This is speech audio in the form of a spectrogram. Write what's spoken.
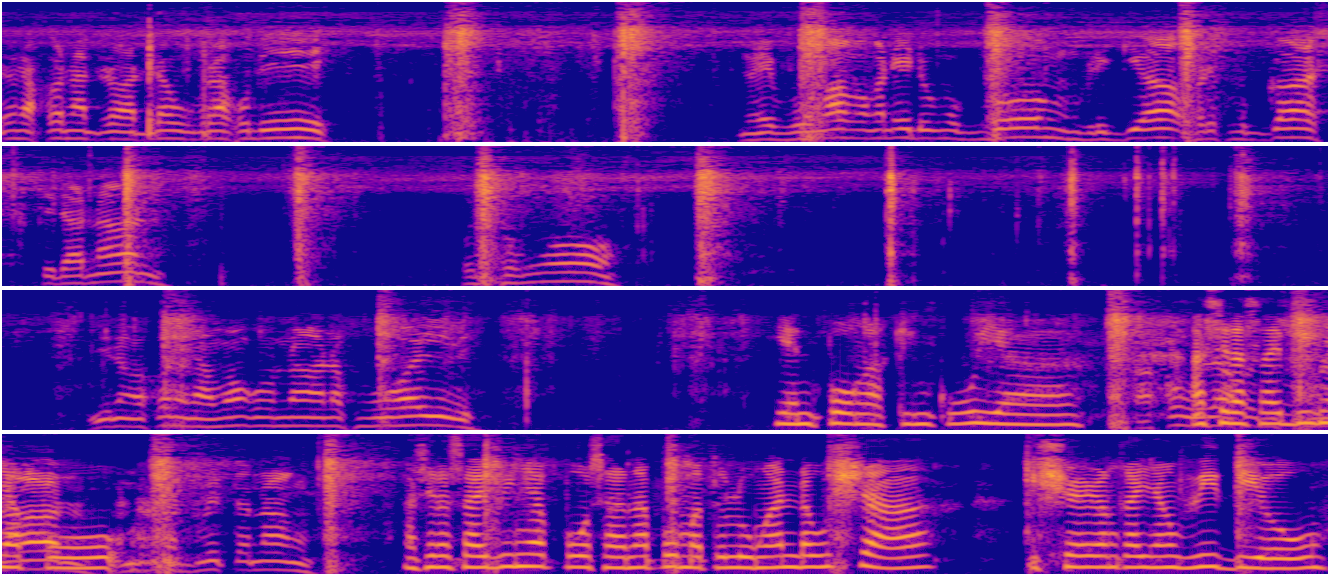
Yun ako nadro-adlaw, bra ko di. May bunga mga ni dumugbong, bligya, palit bugas, sidanan. Punsungo. Yun ako na naman kung na anak buhay eh. Yan po ang aking kuya. Ako, Ang sinasabi niya po-. Ang sinasabi niya po, sana po matulungan daw siya. I-share ang kanyang video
